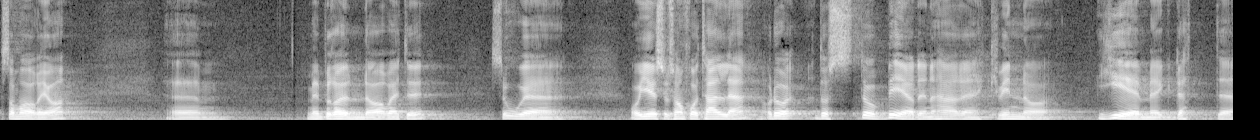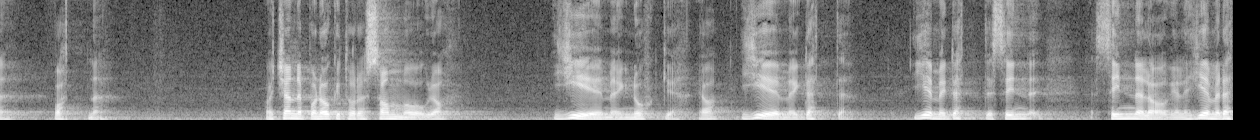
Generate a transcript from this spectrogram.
Samaria eh, med brønn der, vet du. Så, og Jesus han forteller, og da, da, da ber denne her kvinna Gi meg dette vatnet. Og Jeg kjenner på noe av det samme òg, da. Gi meg noe. Ja, gi meg dette. Gi meg dette sinne, sinnelaget, eller gi meg det,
